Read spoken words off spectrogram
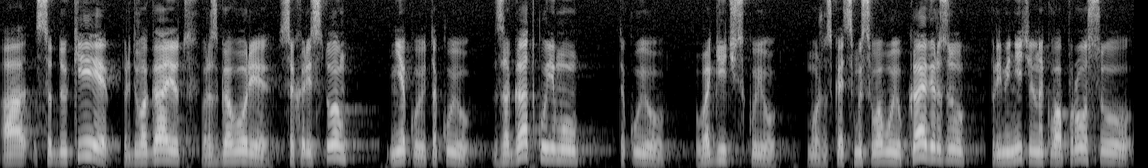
А садукеи предлагают в разговоре со Христом некую такую загадку ему, такую логическую, можно сказать, смысловую каверзу, применительно к вопросу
